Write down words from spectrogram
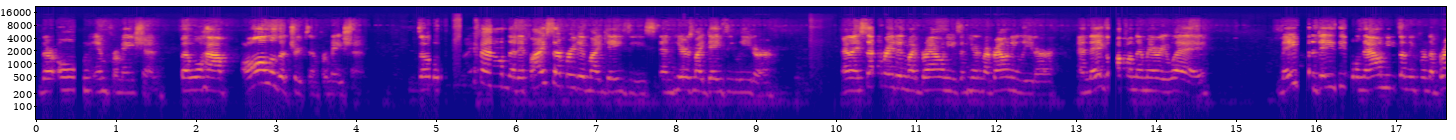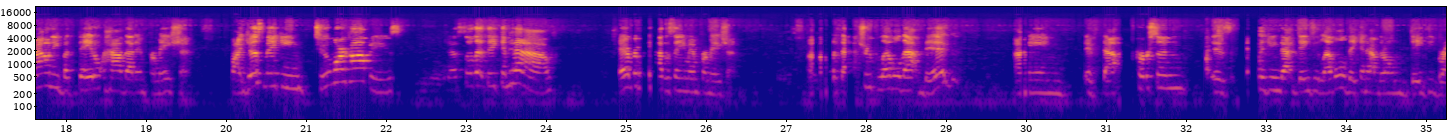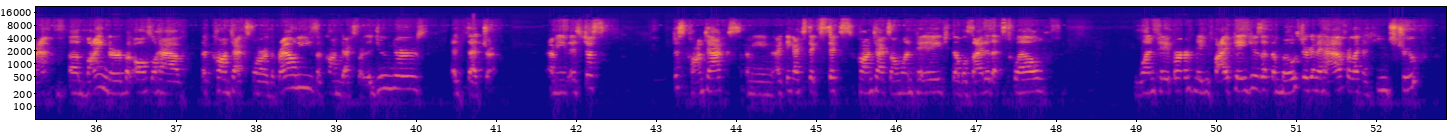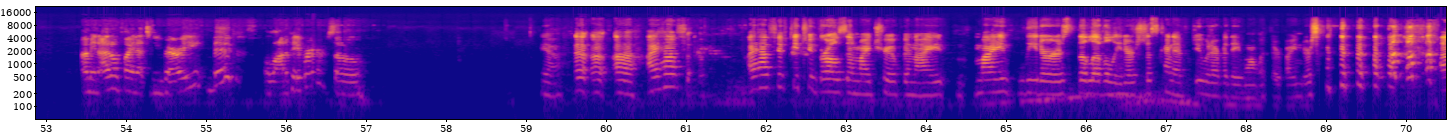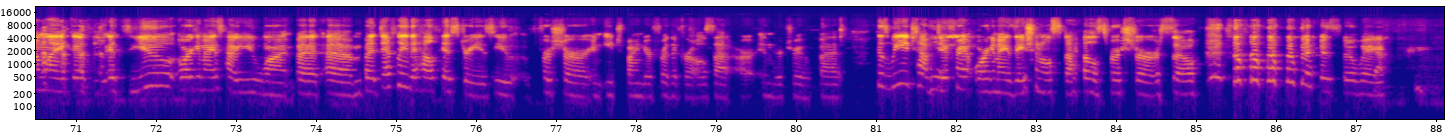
their own information, but will have all of the troops information. So I found that if I separated my daisies and here's my daisy leader, and I separated my brownies and here's my brownie leader, and they go off on their merry way, maybe the daisy will now need something from the brownie, but they don't have that information. By just making two more copies, just so that they can have, everybody has the same information. Um, but that troop level that big, I mean, if that person is managing that daisy level, they can have their own daisy brand, uh, binder, but also have the contacts for the brownies, the contacts for the juniors, etc. I mean, it's just just contacts. I mean, I think I stick six contacts on one page, double-sided, that's 12. One paper, maybe five pages at the most you're gonna have for like a huge troop. I mean, I don't find that to be very big, a lot of paper, so. Yeah, uh, uh, uh, I have, I have 52 girls in my troop and I, my leaders, the level leaders just kind of do whatever they want with their binders. I'm like, it's you organize how you want, but um, but definitely the health histories you for sure in each binder for the girls that are in their troop, but because we each have yeah. different organizational styles for sure, so there's no way. Yeah.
